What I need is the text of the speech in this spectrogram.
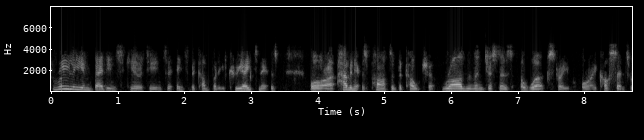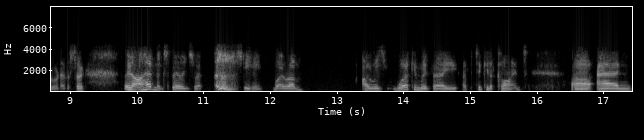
truly embedding security into into the company, creating it as or having it as part of the culture rather than just as a work stream or a cost center or whatever. So, you know, I had an experience where, excuse me, where um, I was working with a, a particular client, uh, and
